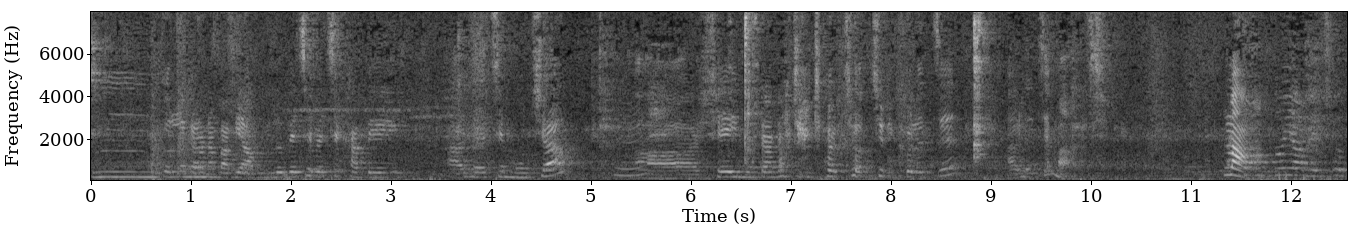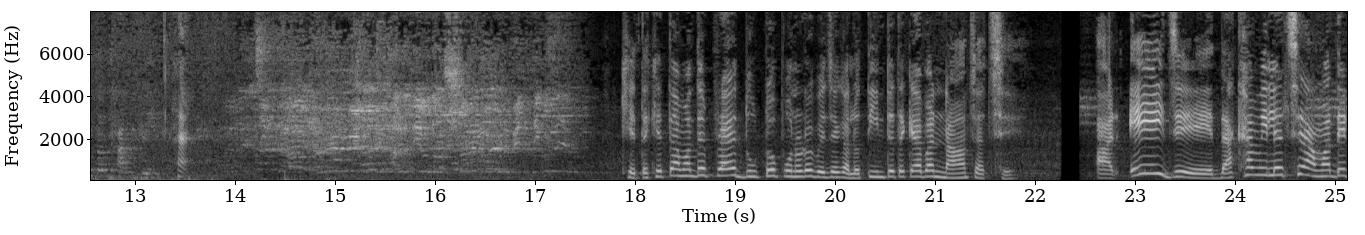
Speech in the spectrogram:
হুম করল কেননা বাবি আমগুলো বেছে বেছে খাবে। আর হয়েছে মোচা আর সেই মোটা ডাটাটা চচ্চড়ি করেছে আর হচ্ছে মাছ। মা। দই আমের ঝোল তো থাকবেই। হ্যাঁ। খেতে খেতে আমাদের প্রায় দুটো পনেরো বেজে গেল। তিনটে থেকে আবার নাচ আছে। আর এই যে দেখা মিলেছে আমাদের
